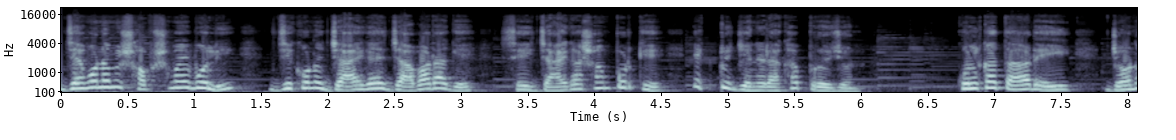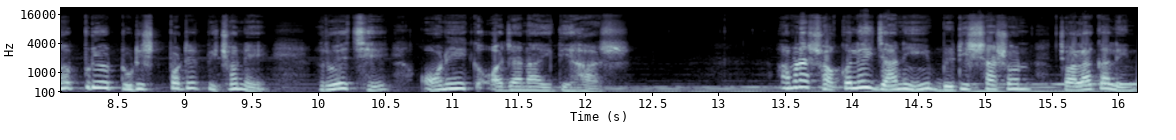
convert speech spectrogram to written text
যেমন আমি সবসময় বলি, যে কোনো জায়গায় যাবার আগে সেই জায়গা সম্পর্কে একটু জেনে রাখা প্রয়োজন। কলকাতার এই জনপ্রিয় ট্যুরিস্ট স্পটের পিছনে রয়েছে অনেক অজানা ইতিহাস। আমরা সকলেই জানি ব্রিটিশ শাসন চলাকালীন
